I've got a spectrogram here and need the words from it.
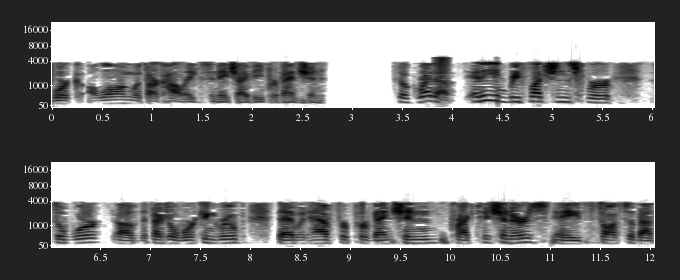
work along with our colleagues in HIV prevention. So, Greta, any reflections for the work of the federal working group that would have for prevention practitioners? Any thoughts about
